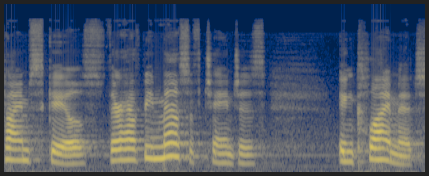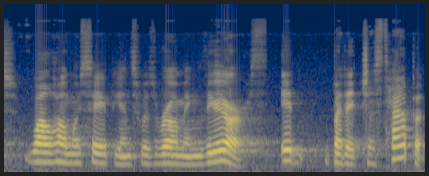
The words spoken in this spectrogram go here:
time scales there have been massive changes in climate while homo sapiens was roaming the earth it but it just happened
